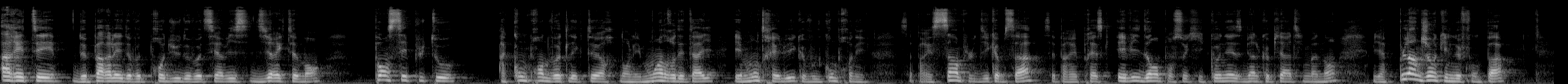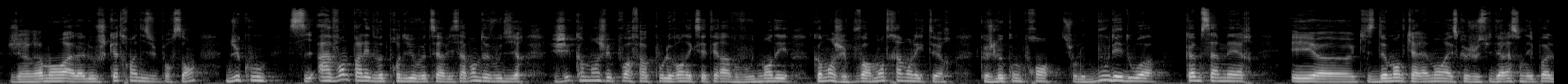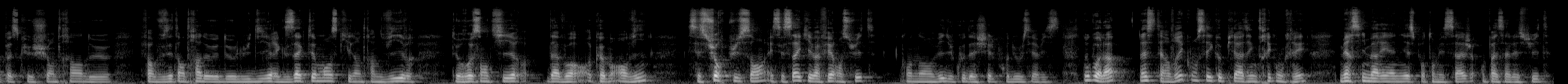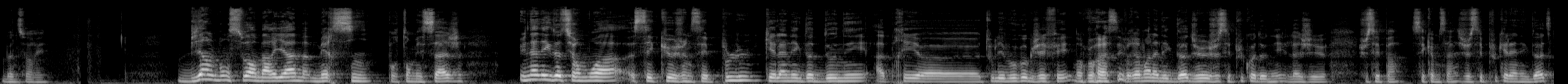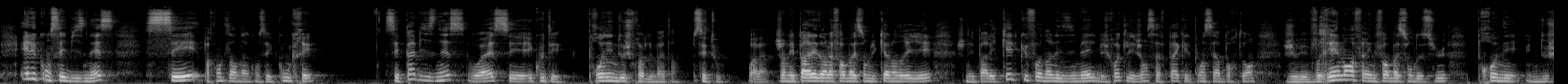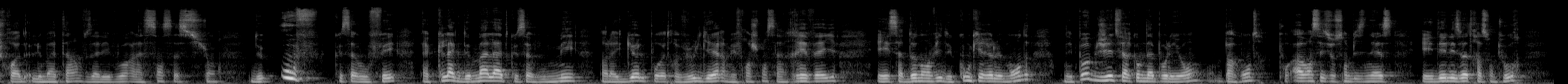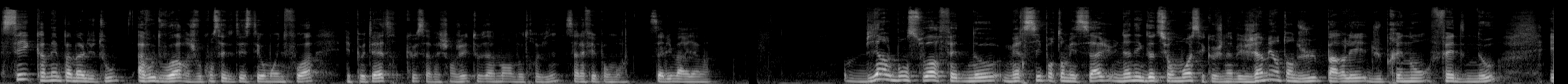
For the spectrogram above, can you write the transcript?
arrêter de parler de votre produit, de votre service directement. Pensez plutôt à comprendre votre lecteur dans les moindres détails et montrez-lui que vous le comprenez. Ça paraît simple dit comme ça, ça paraît presque évident pour ceux qui connaissent bien le copywriting maintenant, mais il y a plein de gens qui ne le font pas. J'ai vraiment à la louche 98%. Du coup, si avant de parler de votre produit ou votre service, avant de vous dire comment je vais pouvoir faire pour le vendre, etc., vous vous demandez comment je vais pouvoir montrer à mon lecteur que je le comprends sur le bout des doigts, comme sa mère, et euh, qui se demande carrément est-ce que je suis derrière son épaule parce que je suis en train de, enfin vous êtes en train de, lui dire exactement ce qu'il est en train de vivre, de ressentir, d'avoir comme envie, c'est surpuissant et c'est ça qui va faire ensuite qu'on a envie du coup d'acheter le produit ou le service. Donc voilà, là c'était un vrai conseil copywriting très concret. Merci Marie-Agnès pour ton message, on passe à la suite, bonne soirée. Bien le bonsoir Mariam, merci pour ton message. Une anecdote sur moi, c'est que je ne sais plus quelle anecdote donner après euh, tous les vocaux que j'ai fait. Donc voilà, c'est vraiment l'anecdote. Je ne sais plus quoi donner. Là, je ne sais pas. C'est comme ça. Je ne sais plus quelle anecdote. Et le conseil business, c'est. Par contre, là, on a un conseil concret. C'est pas business. Ouais, c'est. Écoutez, prenez une douche froide le matin. C'est tout. Voilà, j'en ai parlé dans la formation du calendrier, j'en ai parlé quelques fois dans les emails, mais je crois que les gens ne savent pas à quel point c'est important. Je vais vraiment faire une formation dessus. Prenez une douche froide le matin, vous allez voir la sensation de ouf que ça vous fait, la claque de malade que ça vous met dans la gueule pour être vulgaire, mais franchement ça réveille et ça donne envie de conquérir le monde. On n'est pas obligé de faire comme Napoléon, par contre, pour avancer sur son business et aider les autres à son tour, c'est quand même pas mal du tout. À vous de voir, je vous conseille de tester au moins une fois et peut-être que ça va changer totalement votre vie. Ça l'a fait pour moi. Salut Mariam. Bien le bonsoir Fedno, merci pour ton message. Une anecdote sur moi, c'est que je n'avais jamais entendu parler du prénom Fedno.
